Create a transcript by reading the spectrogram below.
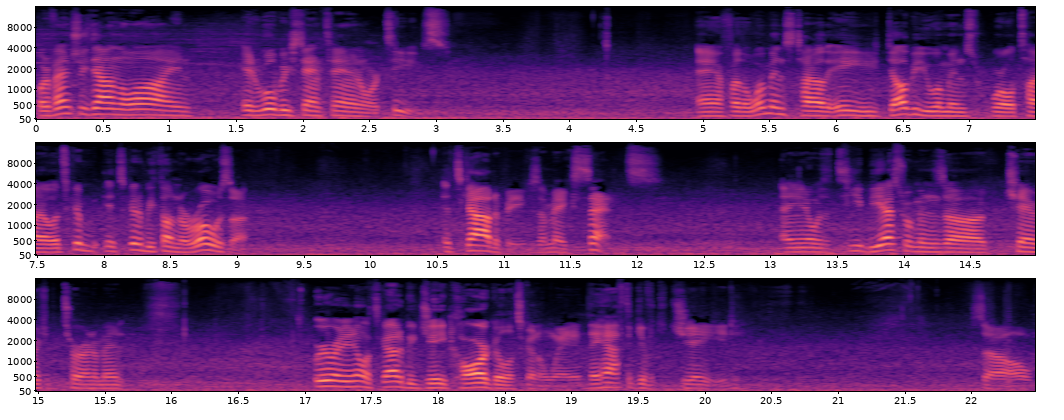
but eventually down the line, it will be Santana and Ortiz. And for the women's title, the AEW Women's World title, it's gonna it's gonna be Thunder Rosa. It's got to be because it makes sense. And you know, with the TBS Women's uh, Championship tournament, we already know it's got to be Jade Cargill that's going to win. They have to give it to Jade. So,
